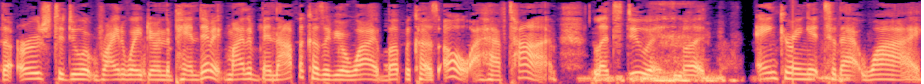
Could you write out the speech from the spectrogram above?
the urge to do it right away during the pandemic might have been not because of your why, but because, oh, I have time. Let's do it. But anchoring it to that why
